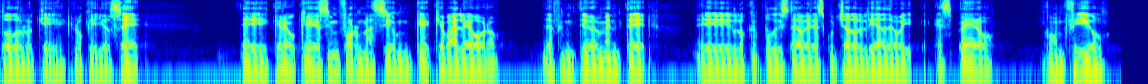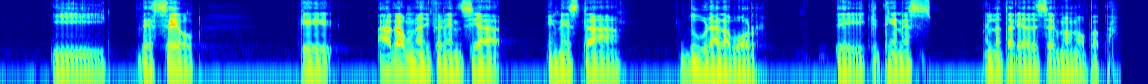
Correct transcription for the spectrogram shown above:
todo lo que, lo que yo sé. Eh, creo que es información que, que vale oro. Definitivamente eh, lo que pudiste haber escuchado el día de hoy, espero, confío y deseo que haga una diferencia en esta dura labor que tienes en la tarea de ser mamá o papá.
